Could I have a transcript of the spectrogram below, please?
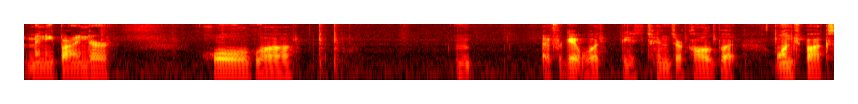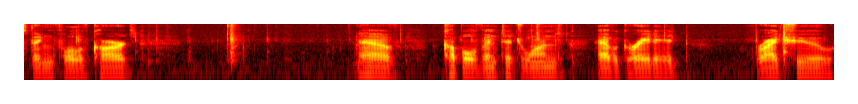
mini binder, whole, uh, I forget what these tins are called, but lunchbox thing full of cards. I have a couple vintage ones. I have a graded Raichu,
